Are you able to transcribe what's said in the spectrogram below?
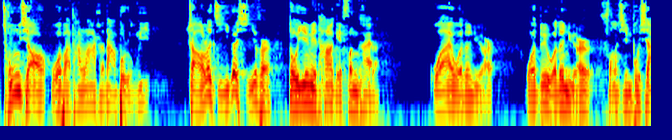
从小我把她拉扯大不容易，找了几个媳妇儿都因为她给分开了。我爱我的女儿，我对我的女儿放心不下。”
